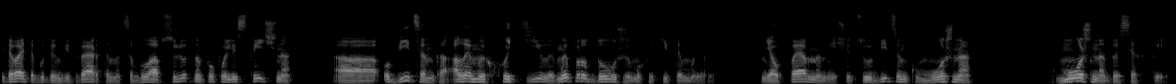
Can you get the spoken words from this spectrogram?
І давайте будемо відвертими. Це була абсолютно популістична а, обіцянка, але ми хотіли, ми продовжуємо хотіти миру. Я впевнений, що цю обіцянку можна, можна досягти,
